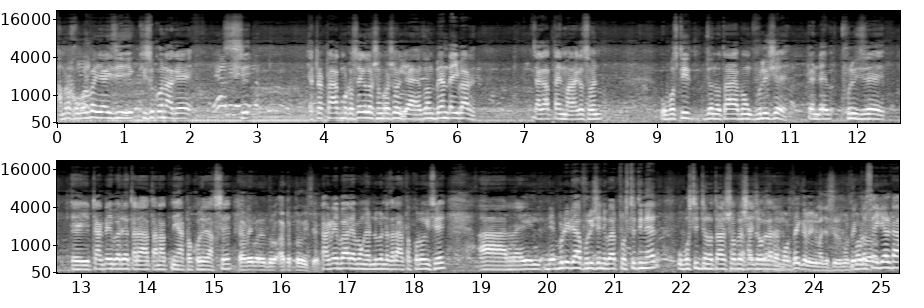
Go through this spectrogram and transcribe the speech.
আমরা খবর পাই আইছি কিছুক্ষণ আগে একটা ট্রাক মোটরসাইকেলের সংঘর্ষ হইয়া একজন ব্যান ড্রাইভার জায়গার তাইন মারা গেছেন। উপস্থিত জনতা এবং পুলিশে ব্যান ড্রাইভার পুলিশে এই ট্রাক ড্রাইভারে তারা তানাত নিয়ে আটক করে রাখছে। টাকা এবারে আটক করা হয়েছে। ট্রাক ড্রাইভার এবং হ্যান্ডম্যান তারা আটক করা হয়েছে। আর এই ডেড বডিটা পুলিশে নিবার প্রস্তুতি নেয় উপস্থিত জনতা সব সাহায্য করে তারা। মোটরসাইকেল মোটরসাইকেলটা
